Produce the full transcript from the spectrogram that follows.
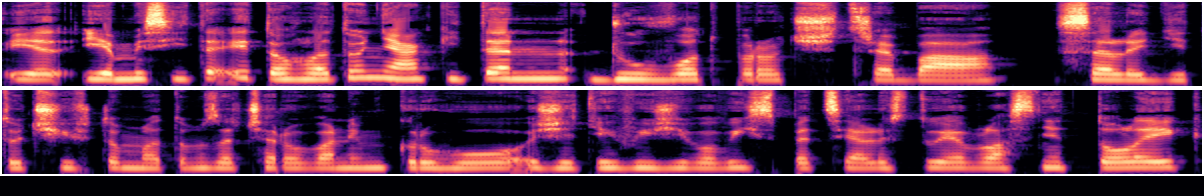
je, je myslíte i tohleto nějaký ten důvod, proč třeba se lidi točí v tomhletom začarovaném kruhu, že těch výživových specialistů je vlastně tolik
